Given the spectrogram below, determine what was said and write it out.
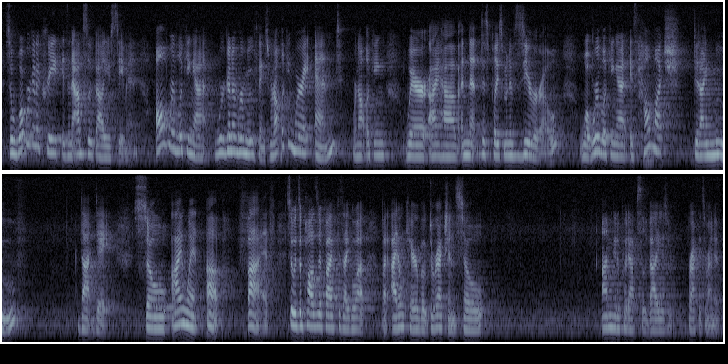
So what we're going to create is an absolute value statement. All we're looking at, we're going to remove things. We're not looking where I end. We're not looking where I have a net displacement of zero. What we're looking at is how much did I move that day. So I went up five. So it's a positive five because I go up but I don't care about directions. So I'm going to put absolute values brackets around it.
